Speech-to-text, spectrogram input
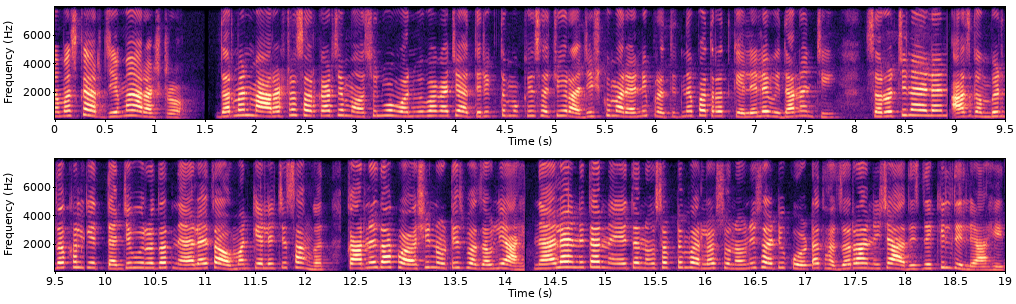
नमस्कार जे महाराष्ट्र. दरम्यान महाराष्ट्र सरकारचे महसूल व वन विभागाचे अतिरिक्त मुख्य सचिव राजेश कुमार यांनी प्रतिज्ञापत्रात केलेल्या विधानांची सर्वोच्च न्यायालयाने आज गंभीर दखल घेत त्यांच्या विरोधात न्यायालयाचा अवमान केल्याचे सांगत कारणे दाखवा अशी नोटीस बजावली आहे. न्यायालयाने त्यांना येत्या नऊ सप्टेंबरला सुनावणीसाठी कोर्टात हजर राहण्याचे आदेश देखील दिले आहेत.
